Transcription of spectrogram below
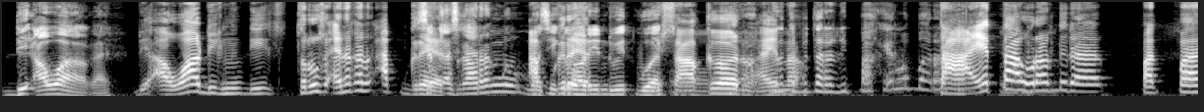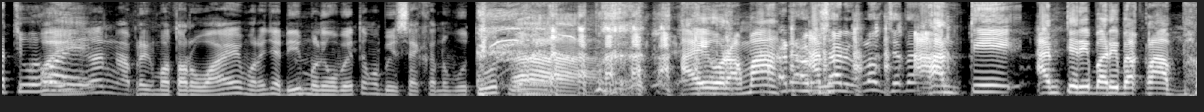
Di awal kan? Di awal di, di- terus ayeuna kan upgrade. Seka- sekarang lu masih Upgrade. ngeluarin duit buat misalkan Nah, ayeuna tapi tara dipakai lo barang. tah eta urang tidak pat pacu wae. Palingan ngaprin motor wae, mana jadi meuli mobil itu mobil second butut. Ah. Ai urang mah an- anti anti riba-riba klub.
